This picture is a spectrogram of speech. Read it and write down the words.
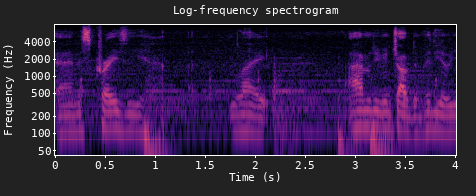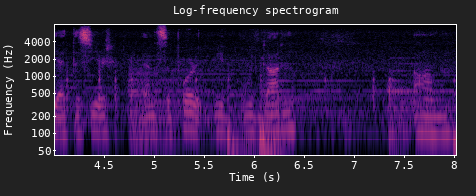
And it's crazy. Like, I haven't even dropped a video yet this year, and the support we've we've gotten um,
